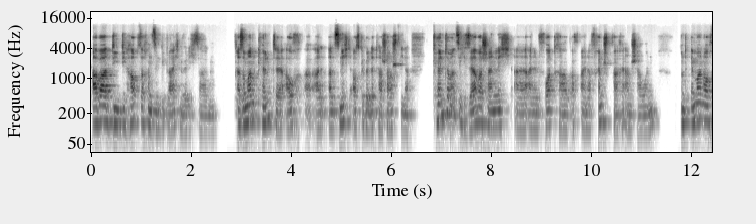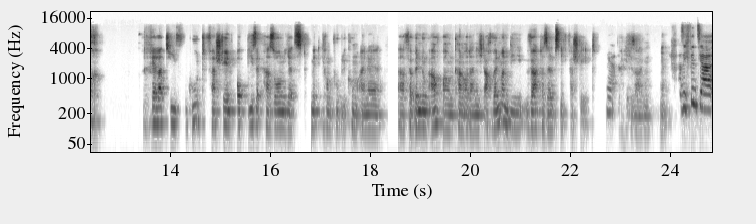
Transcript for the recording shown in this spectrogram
Aber die, die Hauptsachen sind die gleichen, würde ich sagen. Also man könnte auch äh, al- als nicht ausgebildeter Schauspieler, könnte man sich sehr wahrscheinlich äh, einen Vortrag auf einer Fremdsprache anschauen und immer noch relativ gut verstehen, ob diese Person jetzt mit ihrem Publikum eine äh, Verbindung aufbauen kann oder nicht, auch wenn man die Wörter selbst nicht versteht, Ja. ich sagen. Ja. Also ich finde es ja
